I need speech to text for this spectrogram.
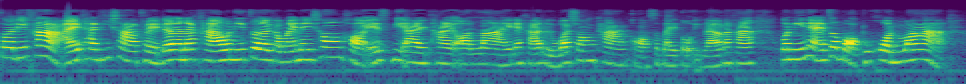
สวัสดีค่ะ ไอซ์ทันทิชาเทรดเดอร์นะคะ วันนี้เจอกับไว้ในช่องของ SBI ไทยออนไลน์นะคะ หรือว่าช่องทางของสบายโตอีกแล้วนะคะ วันนี้เนี่ยไอจะบอกทุกคนว่า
